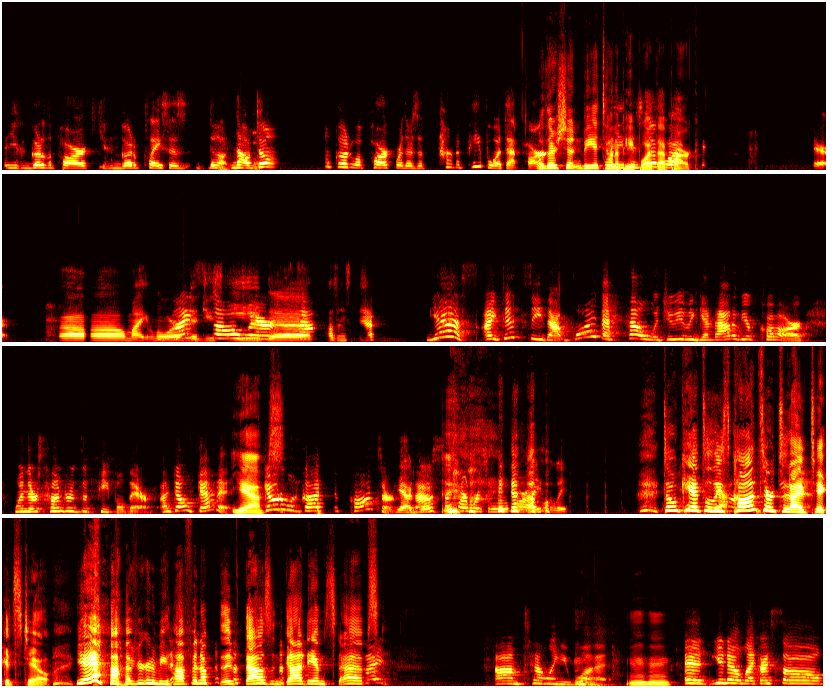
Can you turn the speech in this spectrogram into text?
you can go to the park. You can go to places. Now, don't don't go to a park where there's a ton of people at that park. Well, there shouldn't be a ton So of people at that park. There. Oh my lord! I Did you see where the thousand steps? Yes, I did see that. Why the hell would you even get out of your car when there's hundreds of people there? I don't get it. Yeah. Go to a goddamn concert. Yeah, for go that. somewhere where it's a little more know. isolated. Don't cancel these concerts that I have tickets to. Yeah, if you're gonna be huffing up a thousand goddamn steps. I, I'm telling you what. Mm-hmm. And you know, like I saw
